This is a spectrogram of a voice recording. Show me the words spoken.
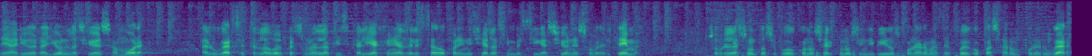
de Ario de Rayón, en la ciudad de Zamora. Al lugar se trasladó el personal de la Fiscalía General del Estado para iniciar las investigaciones sobre el tema. Sobre el asunto se pudo conocer que unos individuos con armas de fuego pasaron por el lugar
